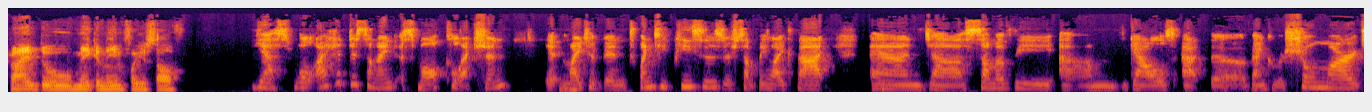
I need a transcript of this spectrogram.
trying to make a name for yourself. Yes, well, I had designed a small collection it might have been 20 pieces or something like that. And uh, some of the um, gals at the Vancouver Show Mart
